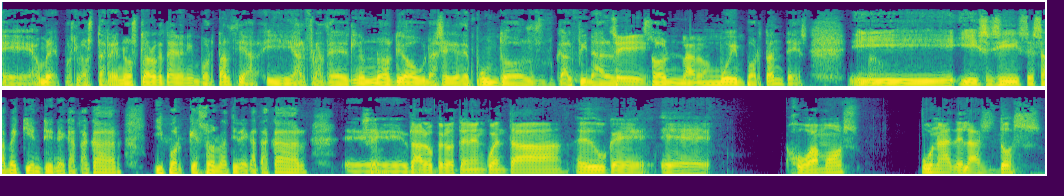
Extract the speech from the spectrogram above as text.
Eh, hombre, pues los terrenos claro que tenían importancia y al francés nos dio una serie de puntos que al final Sí, son claro. muy importantes. Y, y sí, sí, se sabe quién tiene que atacar y por qué zona tiene que atacar. eh, Claro, pero ten en cuenta, Edu, que eh, jugamos una de las dos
